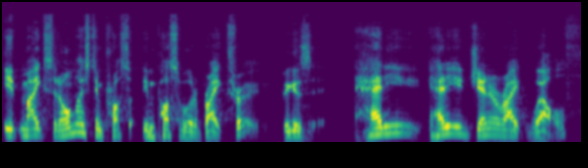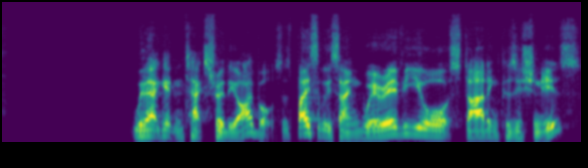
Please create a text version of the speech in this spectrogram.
It makes it almost impos- impossible to break through because how do you how do you generate wealth without getting taxed through the eyeballs? It's basically saying wherever your starting position is,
